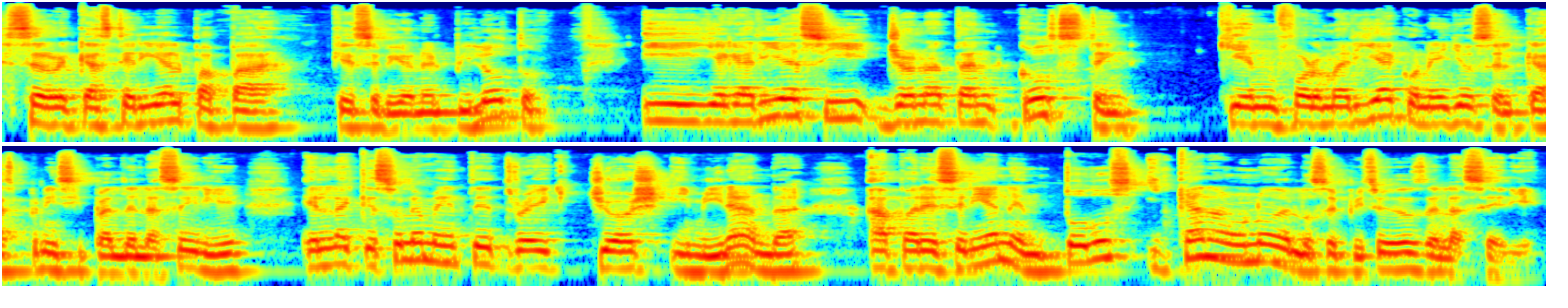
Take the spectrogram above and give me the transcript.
se recastearía al papá que se vio en el piloto y llegaría así Jonathan Goldstein, quien formaría con ellos el cast principal de la serie, en la que solamente Drake, Josh y Miranda aparecerían en todos y cada uno de los episodios de la serie.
